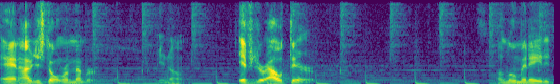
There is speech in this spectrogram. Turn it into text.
And I just don't remember, you know. If you're out there, illuminated.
